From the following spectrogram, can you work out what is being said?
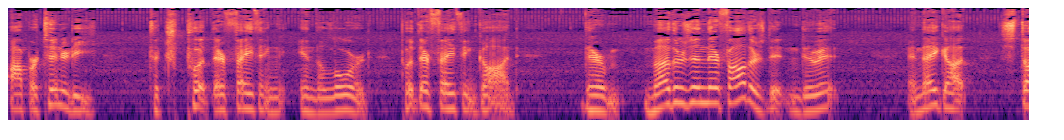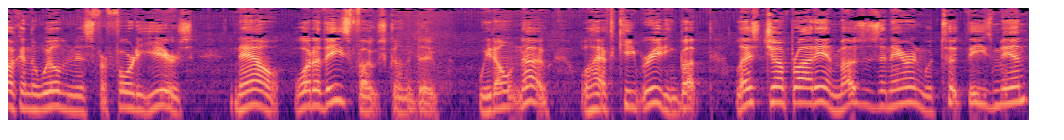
opportunity to tr- put their faith in, in the Lord, put their faith in God. Their mothers and their fathers didn't do it, and they got stuck in the wilderness for 40 years. Now, what are these folks going to do? We don't know. We'll have to keep reading. But let's jump right in. Moses and Aaron took these men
